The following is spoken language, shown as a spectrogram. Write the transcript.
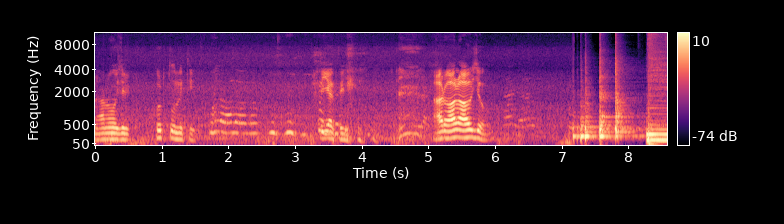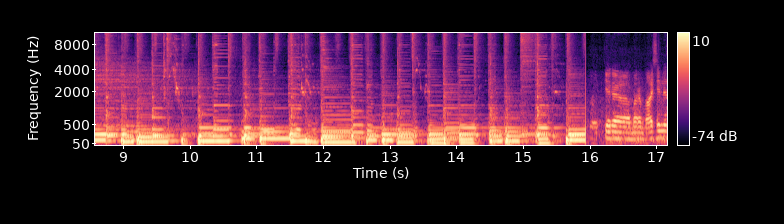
નાનું હજી ખૂટતું નથી. તૈયાર થઈ હારો હાલો આવજો. અત્યારે અમારા માસીને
